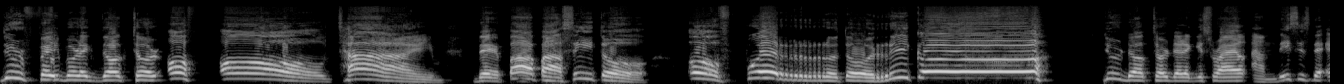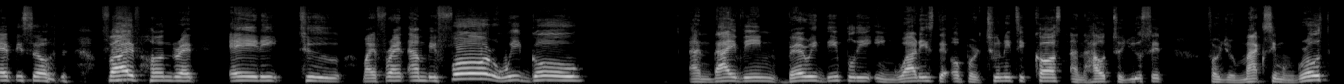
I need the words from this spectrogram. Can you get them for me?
your favorite doctor of all time, the Papacito, of Puerto Rico. Your doctor, Derek Israel, and this is the episode 582, my friend. And before we go and dive in very deeply in what is the opportunity cost and how to use it for your maximum growth,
